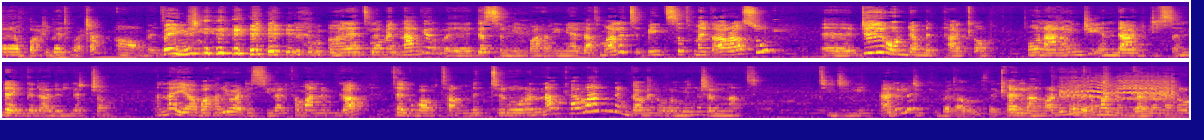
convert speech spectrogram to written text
ረባሽ በጥባጫ እውነት ለመናገር ደስ የሚል ባህሪ ነው ያላት። ማለት ቤት ስትመጣ ራሱ ድሮ እንደምታውቀው ሆና ነው እንጂ እንደ አዲስ እንደ እንግዳ አይደለችም። እና ያ ባህሪዋ ደስ ይላል። ከማንም ጋር ተግባብታ የምትኖር እና ከማንም ጋር መኖር የምትችል ናት ቲጂዬ አይደለ? በጣም ቀላል ነው አይደለ? ከማንም ጋር ለመኖር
